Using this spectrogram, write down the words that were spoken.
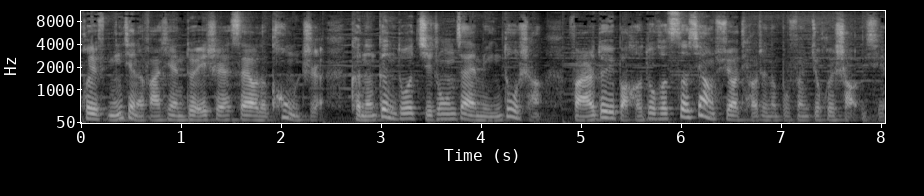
会明显的发现对 HSL 的控制可能更多集中在明度上，反而对于饱和度和色相需要调整的部分就会少一些。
